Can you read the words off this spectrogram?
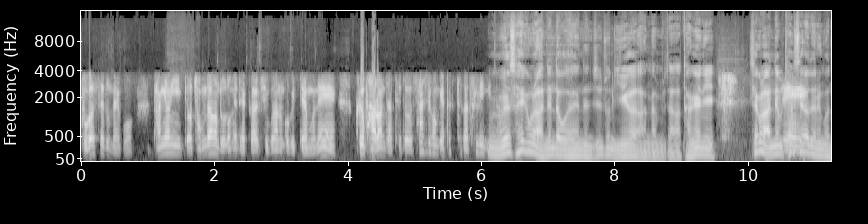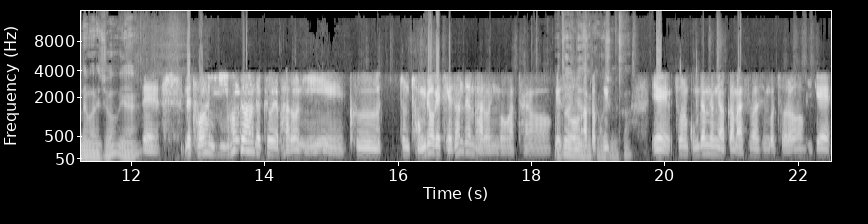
부가세도 내고 당연히 정당한 노동의 대가를 지불하는 거기 때문에 그 발언 자체도 사실관계 팩트가 틀립니다. 왜 세금을 안 낸다고 했는지는 전 이해가 안 갑니다. 당연히 세금을 안 내면 네. 탈세가 되는 건데 말이죠. 예. 네. 근데 저는 이 황교안 대표의 발언이 그 좀 정벽에 계산된 발언인 것 같아요. 그래서 아까 공, 예, 저는 공장장님 아까 말씀하신 것처럼 이게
